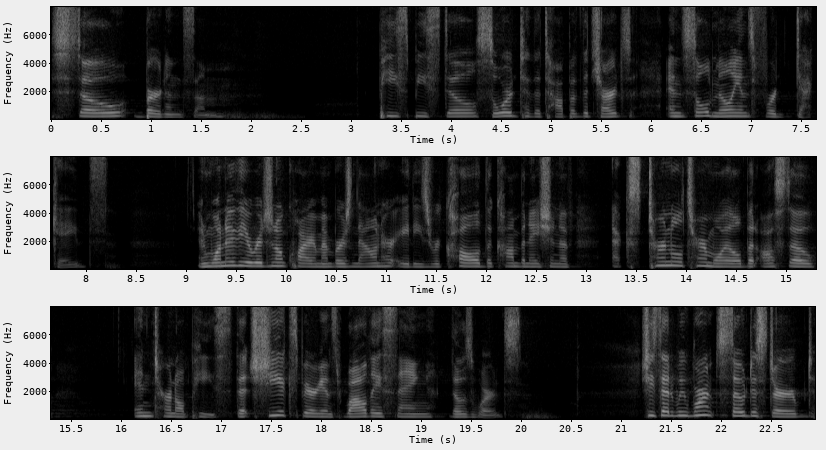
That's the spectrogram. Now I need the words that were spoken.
so burdensome. Peace Be Still soared to the top of the charts and sold millions for decades. And one of the original choir members, now in her 80s, recalled the combination of external turmoil but also internal peace that she experienced while they sang those words. She said, We weren't so disturbed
